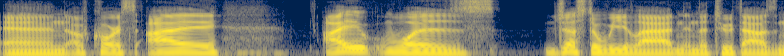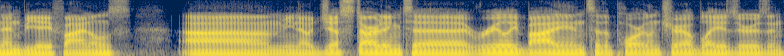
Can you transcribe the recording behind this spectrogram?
and of course I I was just a wee lad in the 2000 NBA Finals. Um, you know, just starting to really buy into the Portland Trail Blazers and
